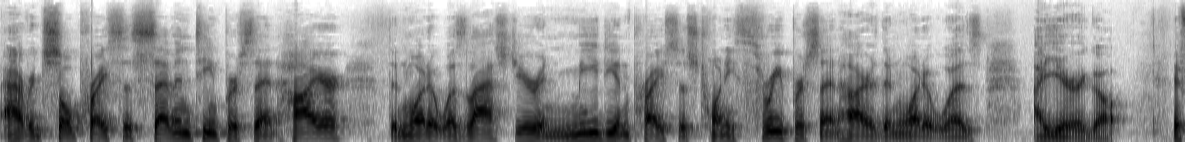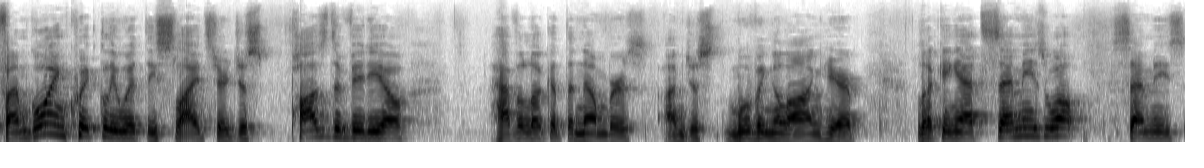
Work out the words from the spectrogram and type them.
Average sold price is 17% higher than what it was last year, and median price is 23% higher than what it was a year ago. If I'm going quickly with these slides here, just pause the video, have a look at the numbers. I'm just moving along here. Looking at semis, well, semis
